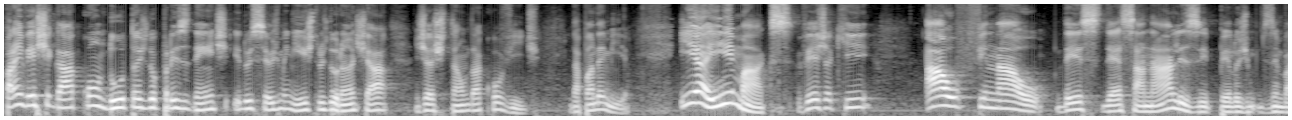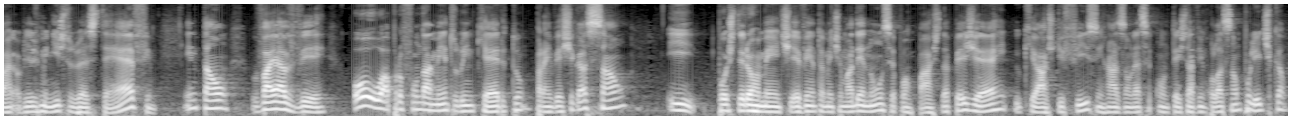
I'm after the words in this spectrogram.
para investigar condutas do presidente e dos seus ministros durante a gestão da Covid, da pandemia. E aí, Max, veja que ao final desse, dessa análise pelos, ministros do STF, então vai haver ou o aprofundamento do inquérito para investigação e posteriormente, eventualmente, uma denúncia por parte da PGR, o que eu acho difícil em razão dessa contexto da vinculação política,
